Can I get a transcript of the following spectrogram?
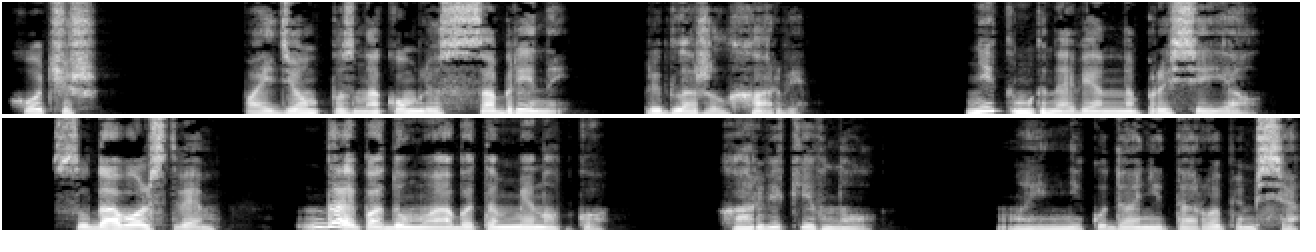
«Хочешь, пойдем познакомлюсь с Сабриной?» — предложил Харви. Ник мгновенно просиял. «С удовольствием. Дай подумаю об этом минутку». Харви кивнул. «Мы никуда не торопимся».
